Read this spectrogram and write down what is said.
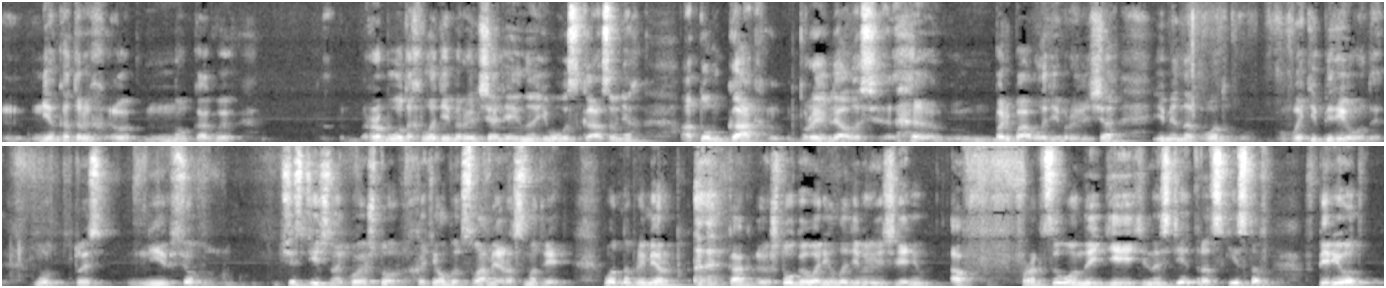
некоторых, э, ну как бы, работах Владимира Ильича Ленина, его высказываниях о том, как проявлялась э, борьба Владимира Ильича именно вот в эти периоды. Ну, то есть не все частично кое-что хотел бы с вами рассмотреть. Вот, например, как, что говорил Владимир Ильич Ленин о фракционной деятельности троцкистов в период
